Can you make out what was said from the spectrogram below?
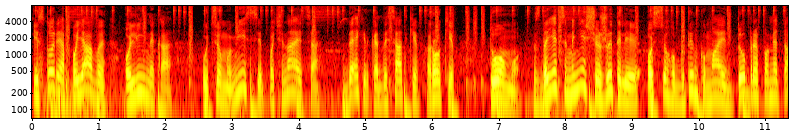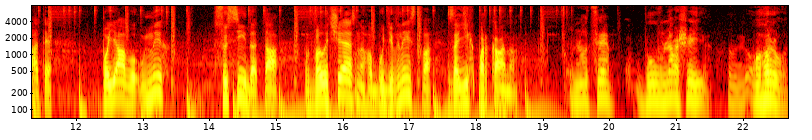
Історія появи олійника у цьому місці починається декілька десятків років тому. Здається мені, що жителі ось цього будинку мають добре пам'ятати появу у них сусіда та величезного будівництва за їх парканом. Ну, це був наш е, огород.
